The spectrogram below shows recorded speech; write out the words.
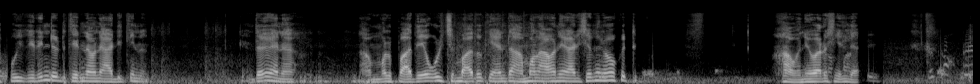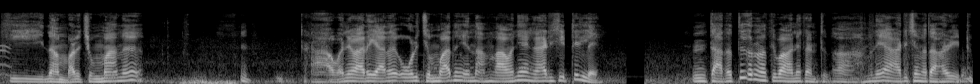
അപ്പോൾ ഇതിന്റെ അടുത്ത് ഇരുന്ന് അവനെ അടിക്കുന്നു. എന്താ വേന? നമ്മൾ പതിയെ ഒളിച്ച് അതൊക്കെ എന്റെ നമ്മൾ അവനെ അടിച്ചത് നോക്കിട്ട്. അവന് പറഞ്ഞില്ല ഈ നമ്മൾ ചുമ്മാന്ന് അവനും അറിയാതെ ഓളി ചുമ്മാതെ നമ്മ അവനെ അങ്ങ് അടിച്ചിട്ടില്ലേ? തകത്ത് കിടന്നപ്പോൾ അവനെ കണ്ടു ആ അവനെ അടിച്ചങ്ങ് താഴെ ഇട്ടു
